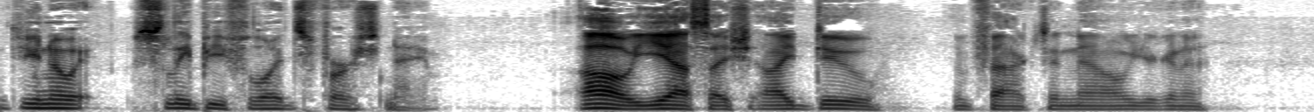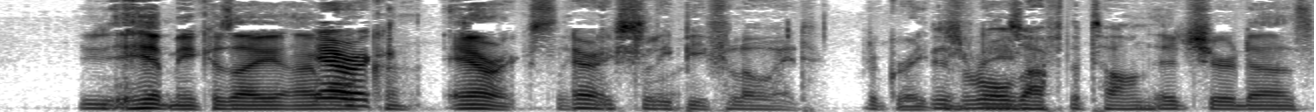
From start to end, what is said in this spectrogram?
Do you know Sleepy Floyd's first name? Oh, yes, I, sh- I do, in fact. And now you're going to hit me because I, I Eric. won't Eric Sleepy Eric Sleepy Floyd. What a great Just name. rolls off the tongue. It sure does.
